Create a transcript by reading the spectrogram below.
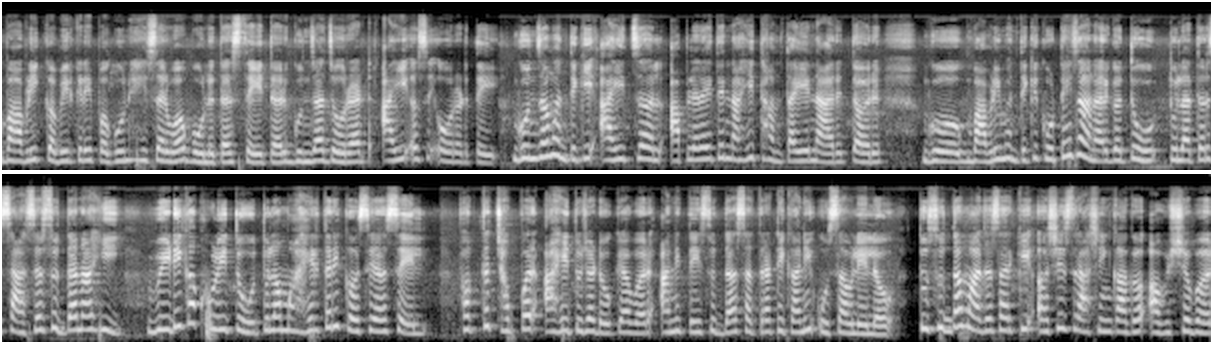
बाबळी कबीरकडे बघून हे सर्व बोलत असते. तर गुंजा जोरात आई असे ओरडते. गुंजा म्हणते की आई चल आपल्याला इथे नाही थांबता येणार. तर गो बाबळी म्हणते की कुठे जाणार ग तू? तुला तर सासरसुद्धा नाही. विडी का खुळी तू? तुला माहेर तरी कसे असेल? फक्त छप्पर आहे तुझ्या डोक्यावर आणि ते सुद्धा सतरा ठिकाणी उसावलेलं. तू सुद्धा माझ्यासारखी अशीच राशीन का ग आयुष्यभर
